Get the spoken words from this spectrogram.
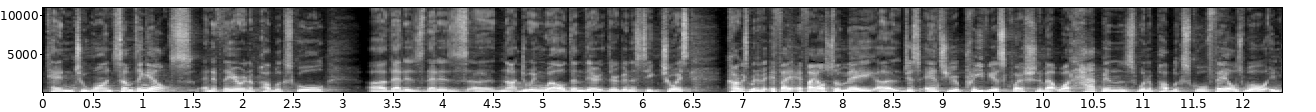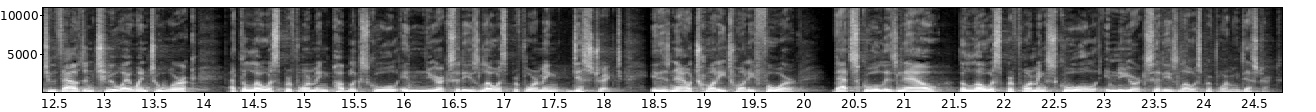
tend to want something else. And if they are in a public school uh, that is, that is uh, not doing well, then they're, they're going to seek choice. Congressman, if I, if I also may uh, just answer your previous question about what happens when a public school fails. Well, in 2002, I went to work at the lowest performing public school in New York City's lowest performing district. It is now 2024. That school is now the lowest performing school in New York City's lowest performing district.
